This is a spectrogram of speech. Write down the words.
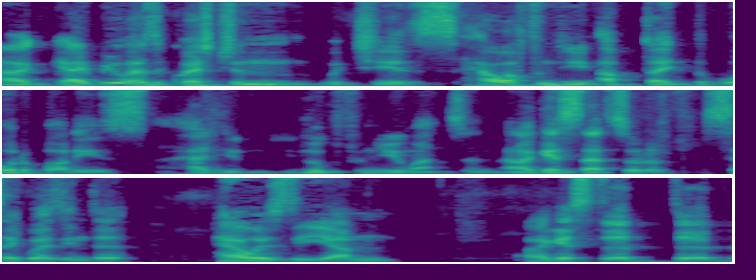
Uh, Gabriel has a question, which is, how often do you update the water bodies? How do you look for new ones? And, and I guess that sort of segues into how is the, um, I guess, the, the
